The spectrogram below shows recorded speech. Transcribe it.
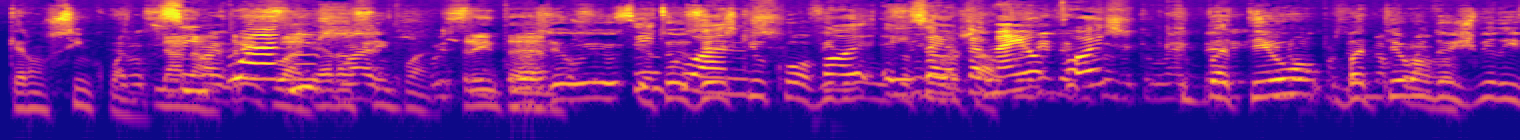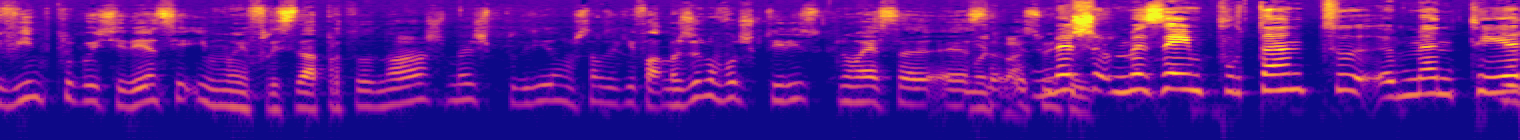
que eram 5 anos. Não, não, 30 anos. anos. Eram cinco anos. Foi 30 Mas eu, eu, eu Cinco estou a dizer anos. aquilo que eu ouvi Foi- do Lacerda Machado. pois, que é que bateu, bateu em prova. 2020 por coincidência e uma infelicidade para todos nós, mas poderia, não estamos aqui a falar. Mas eu não vou discutir isso, que não é essa, essa Mas, mas é importante manter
